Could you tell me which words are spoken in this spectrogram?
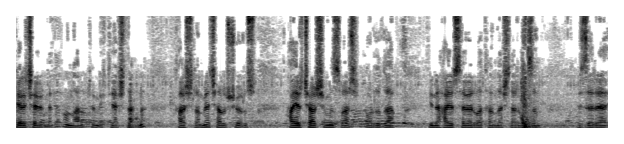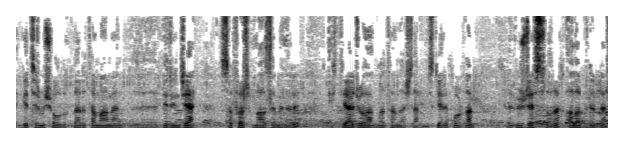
geri çevirmeden onların tüm ihtiyaçlarını karşılamaya çalışıyoruz. Hayır çarşımız var. Orada da yine hayırsever vatandaşlarımızın bizlere getirmiş oldukları tamamen e, birinci el, sıfır malzemeleri ihtiyacı olan vatandaşlarımız gelip oradan e, ücretsiz olarak alabilirler.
